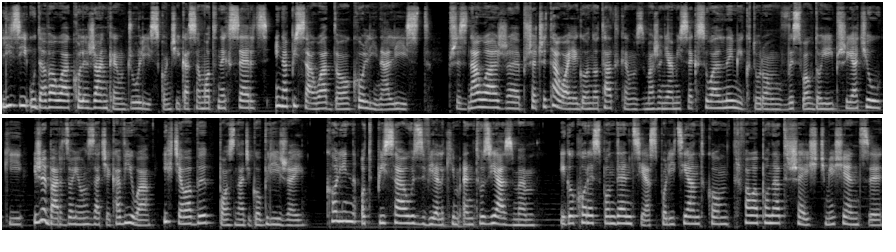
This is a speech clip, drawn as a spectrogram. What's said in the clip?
Lizzie udawała koleżankę Julie z kącika samotnych serc i napisała do Colina list. Przyznała, że przeczytała jego notatkę z marzeniami seksualnymi, którą wysłał do jej przyjaciółki i że bardzo ją zaciekawiła i chciałaby poznać go bliżej. Colin odpisał z wielkim entuzjazmem. Jego korespondencja z policjantką trwała ponad 6 miesięcy,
